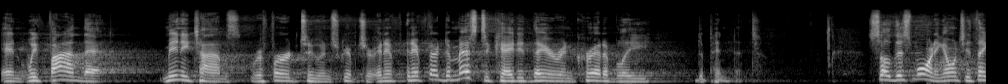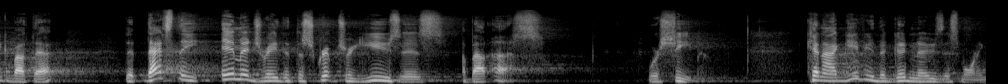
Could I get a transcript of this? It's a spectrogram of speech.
And we find that many times referred to in Scripture. And if, and if they're domesticated, they are incredibly dependent. So this morning, I want you to think about that. That that's the imagery that the Scripture uses about us. We're sheep. Can I give you the good news this morning?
